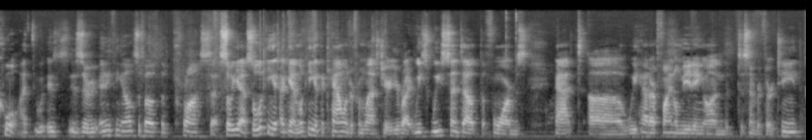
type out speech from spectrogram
cool. I, is, is there anything else about the process? So yeah. So looking at again, looking at the calendar from last year, you're right. We we sent out the forms at uh, we had our final meeting on the December 13th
